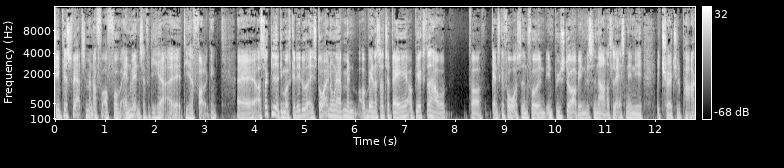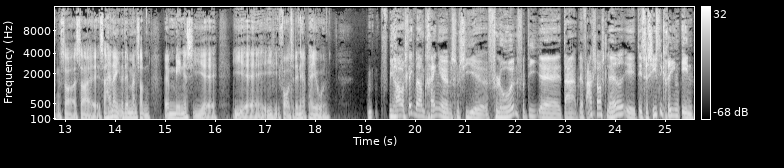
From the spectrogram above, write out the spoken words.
det bliver svært simpelthen at, at få anvendelse for de her, øh, de her folk. Ikke? Øh, og så glider de måske lidt ud af historien, nogle af dem, men og vender så tilbage, og Birksted har jo for ganske få år siden fået en, en byste op inde ved siden af Anders Lassen inde i, i Churchill-parken, så, så, øh, så han er en af dem, man sådan øh, mindes i, øh, i, øh, i, i forhold til den her periode. Vi har jo slet ikke været omkring øh, som sige, øh, flåden, fordi øh, der bliver faktisk også lavet, øh, det til sidste krigen, en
